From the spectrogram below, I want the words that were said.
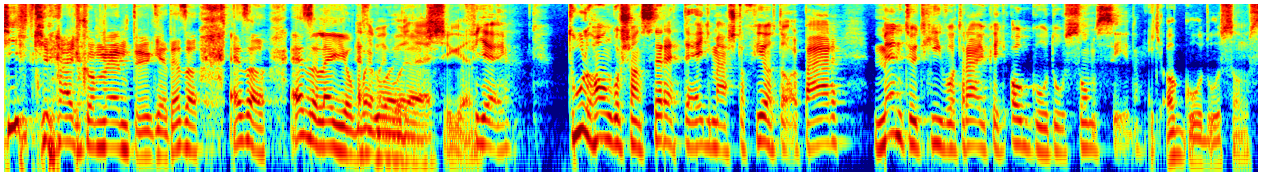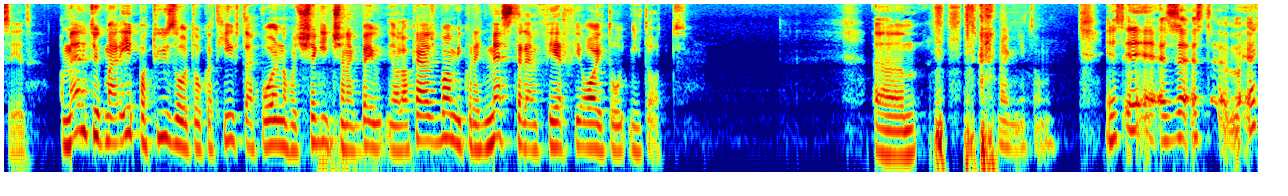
hívd ki rájuk a mentőket. Ez a, ez a, ez a legjobb Ez a megoldás. megoldás, igen. Figyelj, túl hangosan szerette egymást a fiatal pár, mentőt hívott rájuk egy aggódó szomszéd. Egy aggódó szomszéd. A mentők már épp a tűzoltókat hívták volna, hogy segítsenek bejutni a lakásba, mikor egy mesztelen férfi ajtót nyitott. Um, Megnyitom. Én ezt, én ezt, ezt el,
